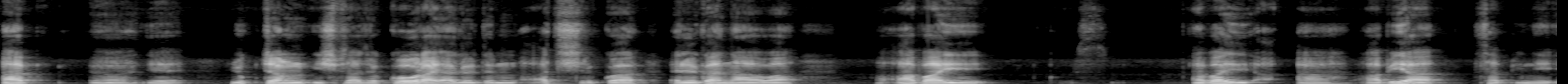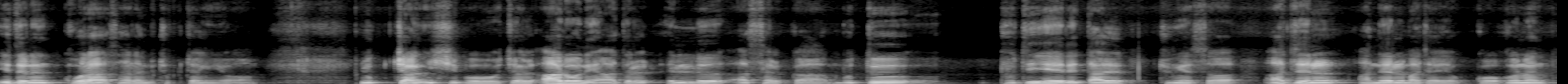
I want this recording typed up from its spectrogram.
아, 어, 예. 6장 24절 고라의 아들들은 아칠과 엘가나와 아바이 아바이 아 아비아 삽이니 이들은 고라 사람의 족장이요 6장 25절 아론의 아들 엘르아살과 무드 부디엘의 딸 중에서 아젠을 아내를 맞이하였고 그는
